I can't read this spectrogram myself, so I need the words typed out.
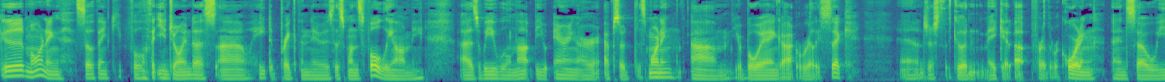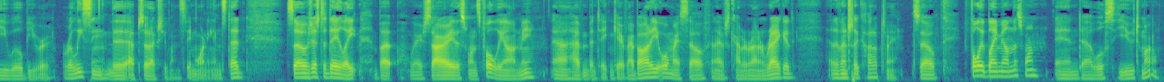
Good morning. So thankful that you joined us. Uh, hate to break the news. This one's fully on me, as we will not be airing our episode this morning. Um, your boy got really sick and just couldn't make it up for the recording, and so we will be re- releasing the episode actually Wednesday morning instead. So just a day late, but we're sorry. This one's fully on me. Uh, I haven't been taking care of my body or myself, and I've just kind of running ragged, and eventually caught up to me. So fully blame me on this one, and uh, we'll see you tomorrow.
